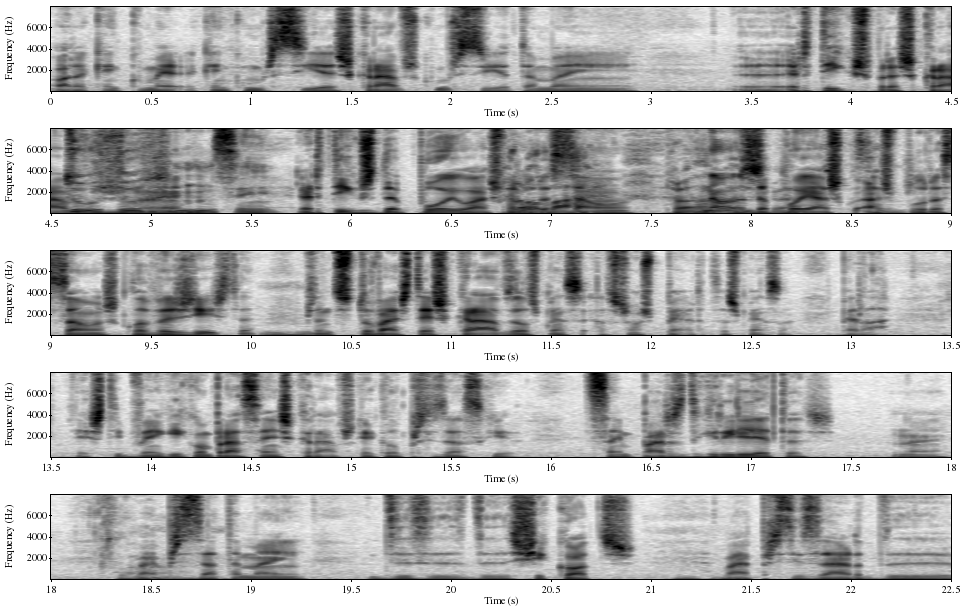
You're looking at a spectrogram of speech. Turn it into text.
Ora, quem, comer, quem comercia escravos, comercia também uh, artigos para escravos, Tudo, é? sim. artigos de apoio à exploração, para lá, para não, lá, de apoio à, à exploração esclavagista. Uhum. Portanto, se tu vais ter escravos, eles, pensam, eles são espertos, eles pensam: espera lá, este tipo vem aqui comprar 100 escravos, o que é que ele precisa a seguir? De 100 pares de grilhetas, não é? Claro. Vai precisar também de, de, de chicotes. Vai precisar de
